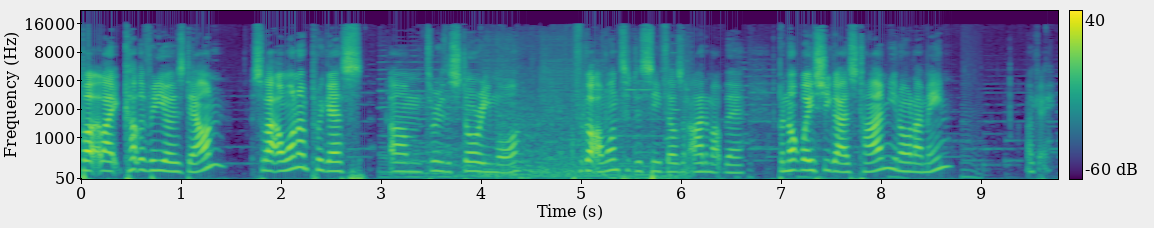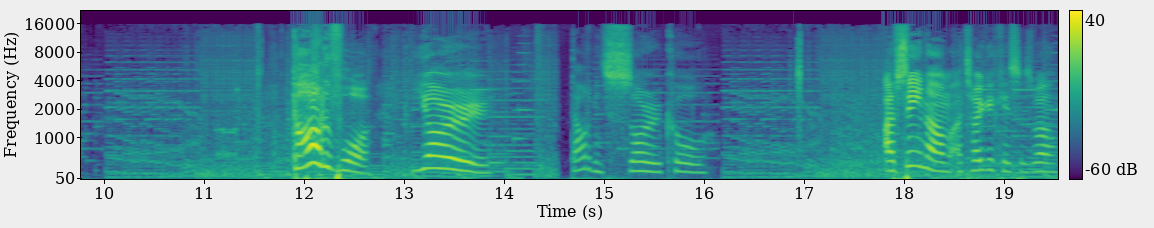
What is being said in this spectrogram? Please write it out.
but like cut the videos down. So like I want to progress um through the story more. I forgot I wanted to see if there was an item up there, but not waste you guys time, you know what I mean? Okay. Gardevoir Yo! That would have been so cool. I've seen um a Togekiss as well.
